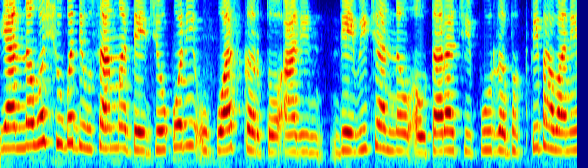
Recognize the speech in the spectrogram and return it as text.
या नव शुभ दिवसांमध्ये जो कोणी उपवास करतो आणि देवीच्या नव अवताराची पूर्ण भक्तिभावाने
